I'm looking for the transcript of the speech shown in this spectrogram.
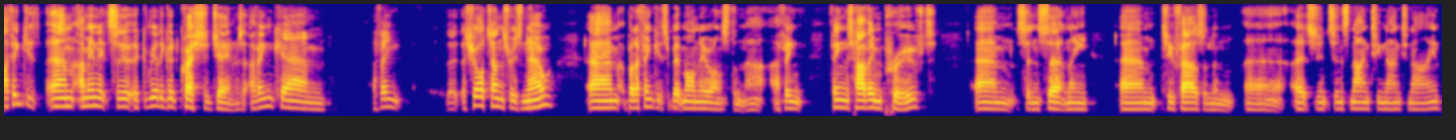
I think it's. Um, I mean, it's a, a, really good question, James. I think. Um, I think the, the, short answer is no, um, but I think it's a bit more nuanced than that. I think things have improved um, since certainly um, 2000 and uh, uh since 1999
